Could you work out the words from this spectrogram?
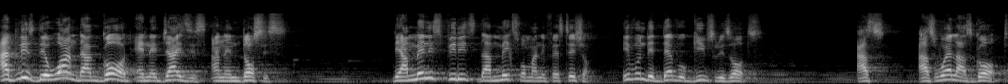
At least the one that God energizes and endorses. There are many spirits that makes for manifestation. Even the devil gives results as, as well as God.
